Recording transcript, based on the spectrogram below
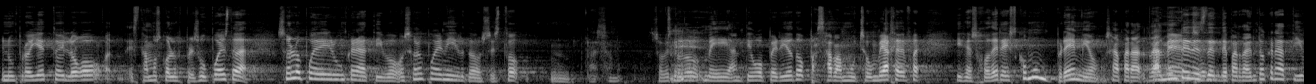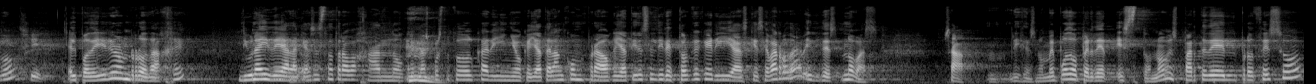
en un proyecto y luego estamos con los presupuestos, solo puede ir un creativo o solo pueden ir dos. Esto mm, pasa sobre todo mi antiguo periodo, pasaba mucho. Un viaje de y dices, joder, es como un premio. O sea, para realmente desde el departamento creativo, el poder ir a un rodaje de una idea a la que has estado trabajando, que le has puesto todo el cariño, que ya te la han comprado, que ya tienes el director que querías, que se va a rodar y dices, no vas. O sea, dices, no me puedo perder esto, ¿no? Es parte del proceso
